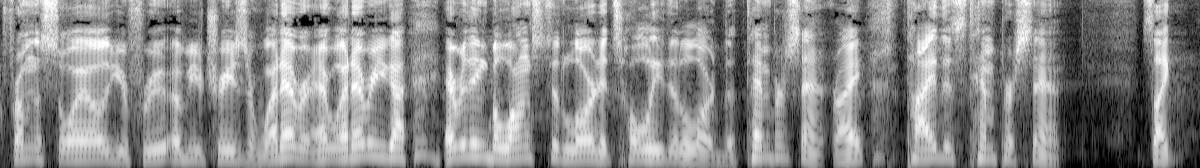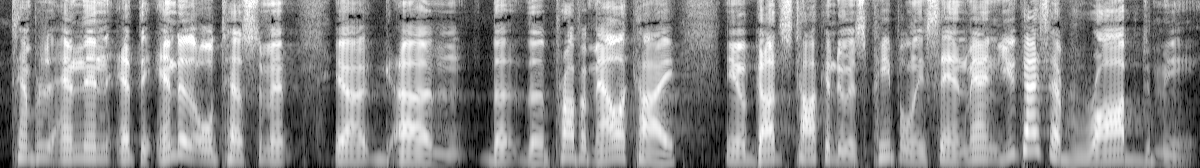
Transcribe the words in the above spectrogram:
from the soil, your fruit of your trees, or whatever, eh, whatever you got, everything belongs to the Lord. It's holy to the Lord. The 10%, right? Tithe is 10%. It's like 10%. And then at the end of the Old Testament, yeah, um, the, the prophet Malachi, you know, God's talking to his people and he's saying, Man, you guys have robbed me.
